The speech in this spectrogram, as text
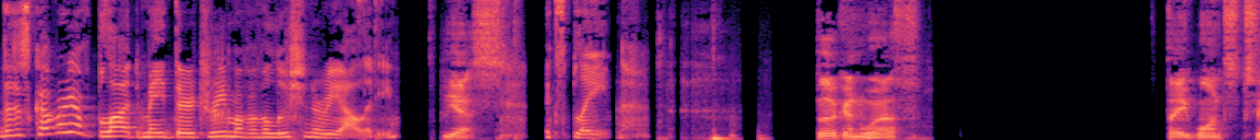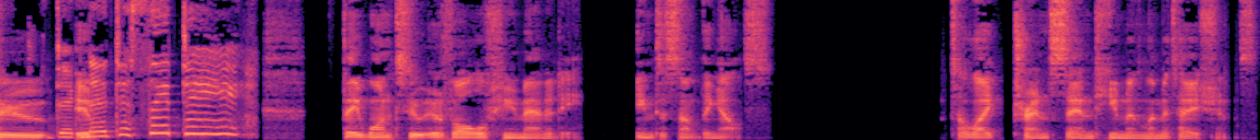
the discovery of blood made their dream of evolution a reality. Yes. Explain. Byrgenwerth. They want to Dignity City. they want to evolve humanity into something else. To like transcend human limitations.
